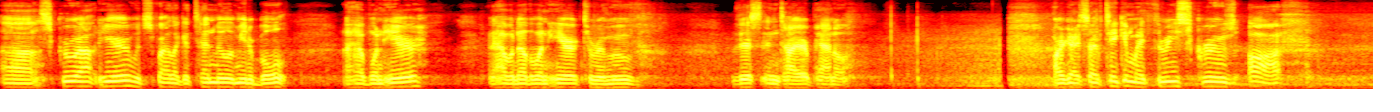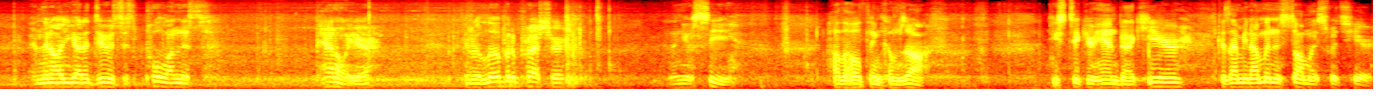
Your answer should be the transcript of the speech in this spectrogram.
uh, screw out here, which is probably like a 10 millimeter bolt. I have one here, and I have another one here to remove this entire panel. All right guys, so I've taken my three screws off, and then all you gotta do is just pull on this panel here, give it a little bit of pressure, and then you'll see how the whole thing comes off. You stick your hand back here, because I mean, I'm gonna install my switch here.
